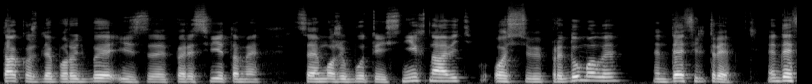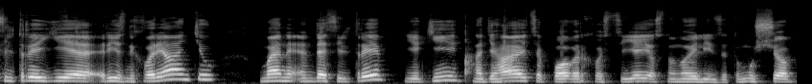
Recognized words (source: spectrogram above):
також для боротьби із е, пересвітами, це може бути і сніг навіть. Ось придумали ND-фільтри. ND-фільтри є різних варіантів. У мене ND-фільтри, які надягаються поверх ось цієї основної лінзи, тому що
